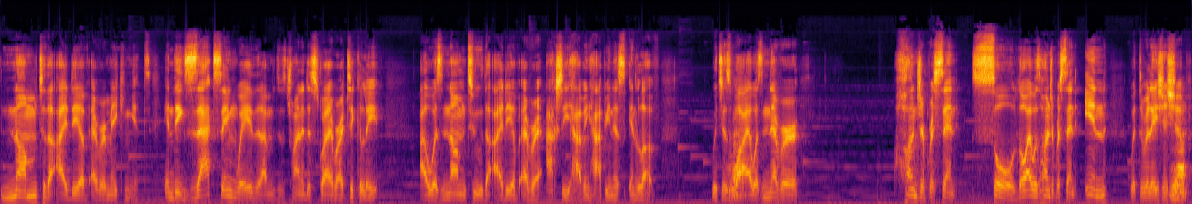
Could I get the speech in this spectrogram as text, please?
numb to the idea of ever making it in the exact same way that i'm just trying to describe or articulate i was numb to the idea of ever actually having happiness in love which is why i was never 100% sold though i was 100% in with the relationship Yeah.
